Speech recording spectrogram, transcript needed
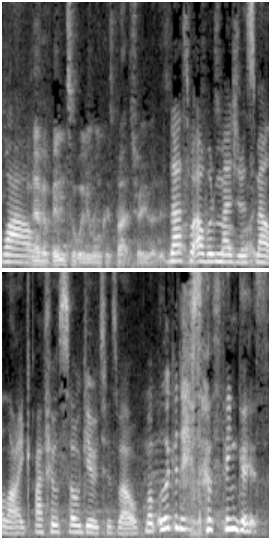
Wow. I've never been to Willy Wonka's factory, but this is That's what I would it smells imagine it like. smell like. I feel so guilty as well. But look at these fingers.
